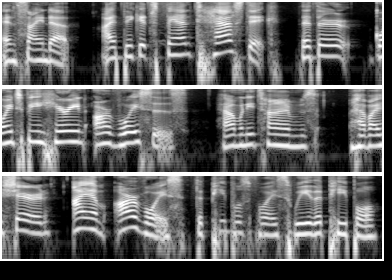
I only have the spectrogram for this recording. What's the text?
and signed up. I think it's fantastic that they're going to be hearing our voices. How many times have I shared? I am our voice, the people's voice, we the people.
